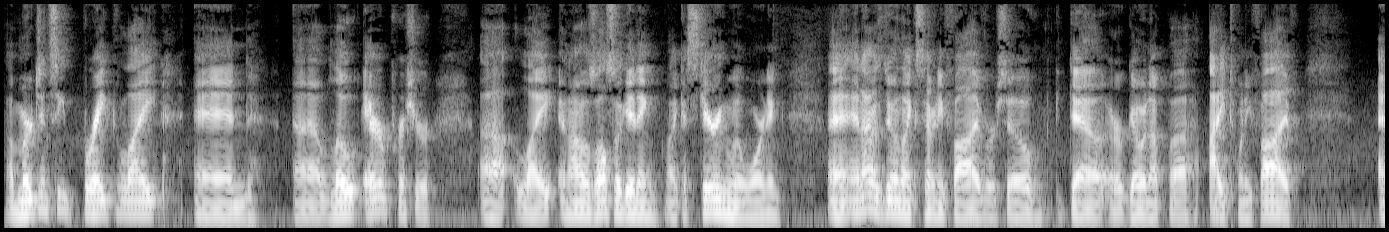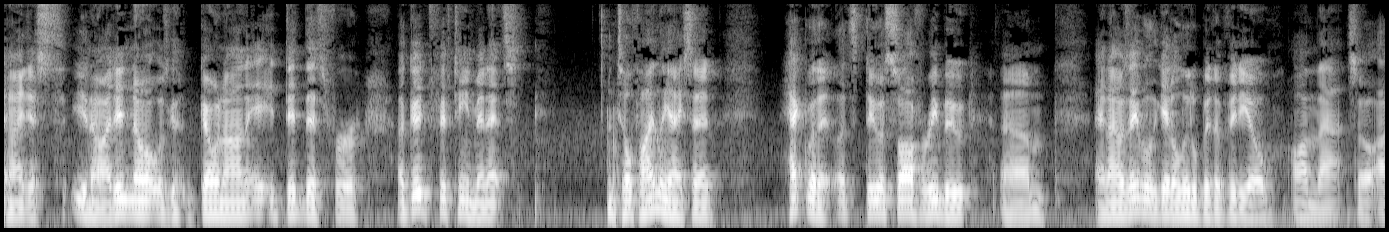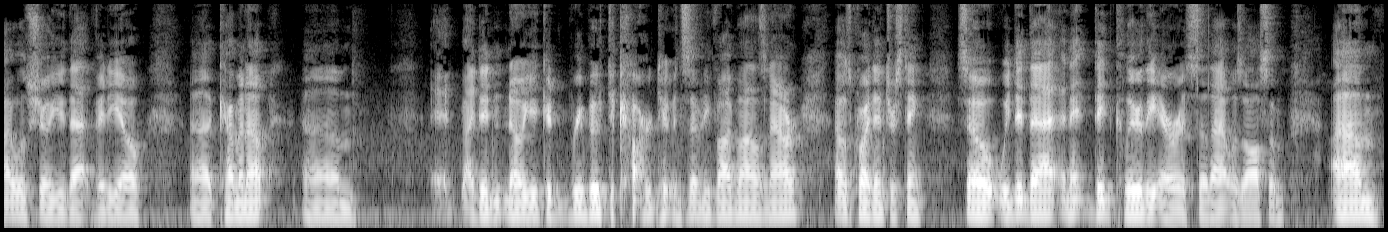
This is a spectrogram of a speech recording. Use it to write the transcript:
emergency brake light and uh, low air pressure uh, light, and I was also getting like a steering wheel warning. And, and, I was doing like 75 or so down or going up uh, I-25, and I just, you know, I didn't know what was going on. It, it did this for a good 15 minutes until finally I said, heck with it. Let's do a soft reboot. Um, and I was able to get a little bit of video on that. So I will show you that video uh, coming up. Um, I didn't know you could reboot the car doing 75 miles an hour. That was quite interesting. So we did that and it did clear the errors. So that was awesome. Um,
